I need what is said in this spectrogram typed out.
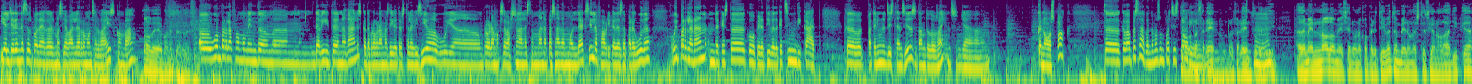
I el gerent de les bodegues Macià Batlle, Ramon Servais. Com va? Molt bé, bones tardes. Uh, ho hem parlat fa un moment amb en David Nadal, que té programes d'IV3 Televisió, avui uh, un programa que se va estrenar la setmana passada amb molt d'èxit, la fàbrica desapareguda. Avui parlaran d'aquesta cooperativa, d'aquest sindicat, que va tenir una existència de 72 anys, ja que no és poc. Que, que va passar? Conta'm un poc No, història. un referent, un referent. Mm -hmm. A més, no només era una cooperativa, també era una estació enològica,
